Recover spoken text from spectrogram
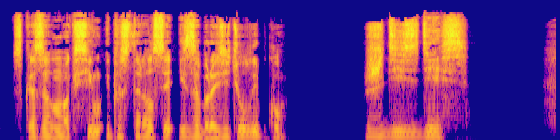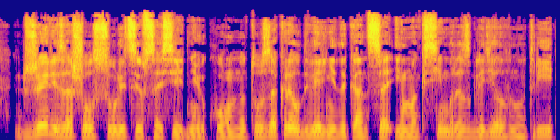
— сказал Максим и постарался изобразить улыбку. «Жди здесь». Джерри зашел с улицы в соседнюю комнату, закрыл дверь не до конца, и Максим разглядел внутри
